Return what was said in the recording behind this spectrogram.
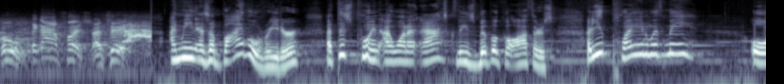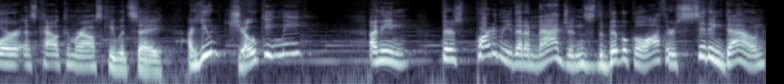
Who? The guy on first. That's it. I mean, as a Bible reader, at this point, I want to ask these biblical authors Are you playing with me? Or, as Kyle Komorowski would say, Are you joking me? I mean, there's part of me that imagines the biblical authors sitting down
